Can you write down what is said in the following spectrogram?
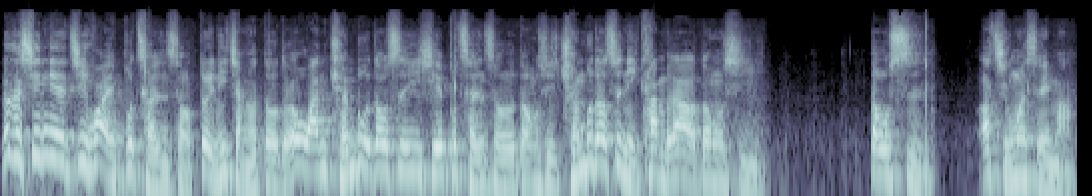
那个新的计划也不成熟，对你讲的都对，完全部都是一些不成熟的东西，全部都是你看不到的东西，都是啊？请问谁买？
